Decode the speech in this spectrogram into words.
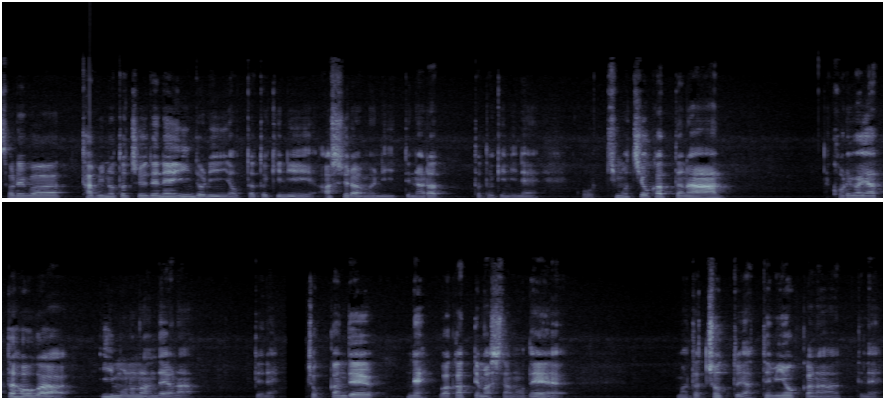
それは旅の途中でねインドに寄った時にアシュラムに行って習った時にねこう気持ちよかったなこれはやった方がいいものなんだよなってね直感でね分かってましたのでまたちょっとやってみようかなってね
